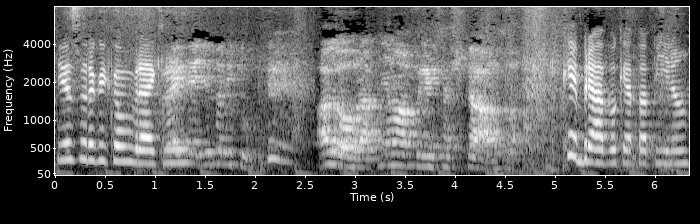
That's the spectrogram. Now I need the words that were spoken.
Io sono qui con Brecky. aiutami tu. Allora, andiamo a aprire questa scatola. Che bravo che è Papino.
